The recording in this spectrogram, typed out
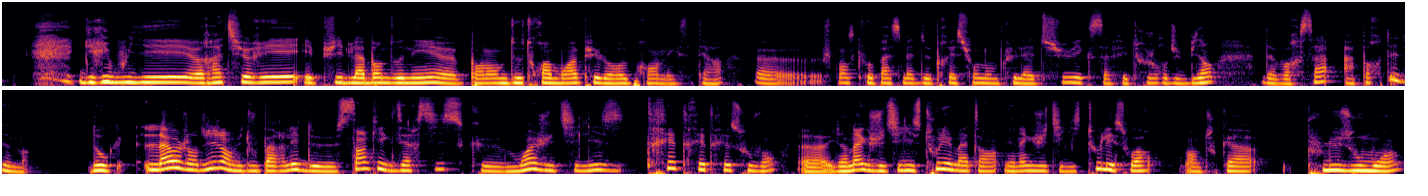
gribouiller, raturer et puis l'abandonner pendant 2-3 mois puis le reprendre, etc. je pense qu'il faut pas se mettre de pression non plus là-dessus et que ça fait toujours du bien d'avoir ça à portée de main. Donc là aujourd'hui j'ai envie de vous parler de 5 exercices que moi j'utilise très très très souvent. Il euh, y en a que j'utilise tous les matins, il y en a que j'utilise tous les soirs, en tout cas plus ou moins,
